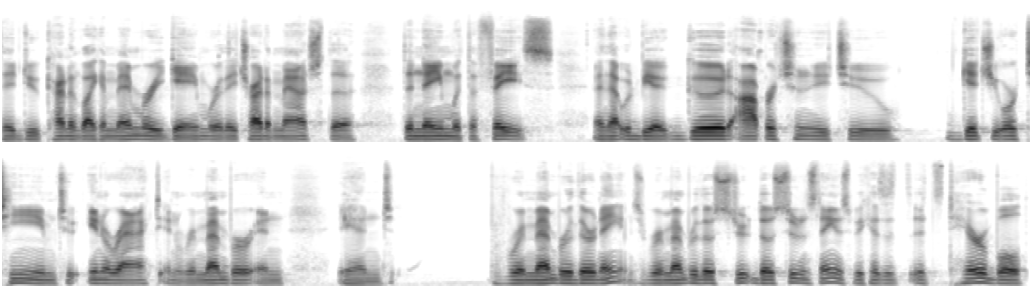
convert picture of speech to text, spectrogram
they do kind of like a memory game where they try to match the, the name with the face. And that would be a good opportunity to get your team to interact and remember and, and remember their names, remember those stu- those students' names because it's, it's terrible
